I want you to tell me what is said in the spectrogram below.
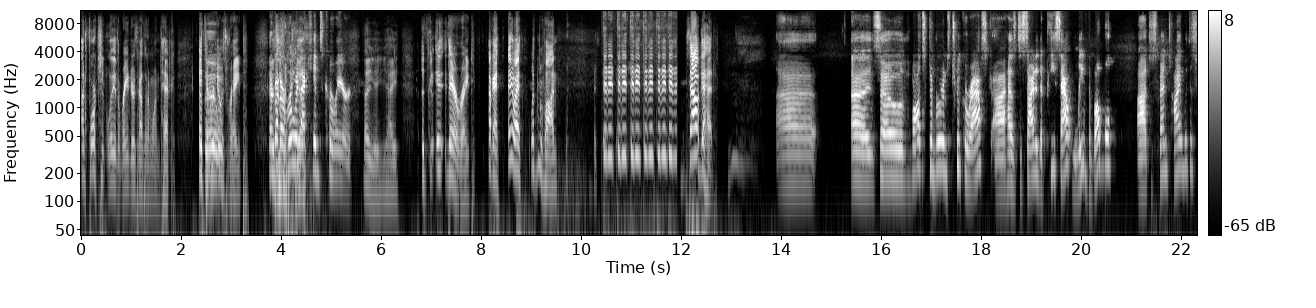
Unfortunately, the Rangers got the number one pick. It's a, it was right. They're going to ruin that kid's career. Ay, yeah, ay. It's, it, they're right. Okay. Anyway, let's move on. Sal, go ahead. Uh, uh, so the Boston Bruins Tuukka Rask uh, has decided to peace out and leave the bubble uh, to spend time with his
